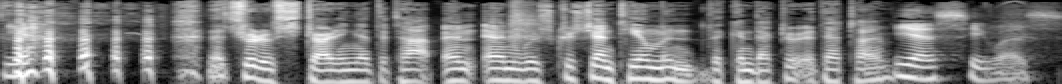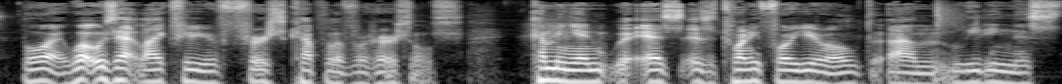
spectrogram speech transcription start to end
Yeah. That's sort of starting at the top. And and was Christian Thielemann the conductor at that time? yes, he was. Boy, what was that like for your first couple of rehearsals? Coming in as as a 24 year old, um, leading this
